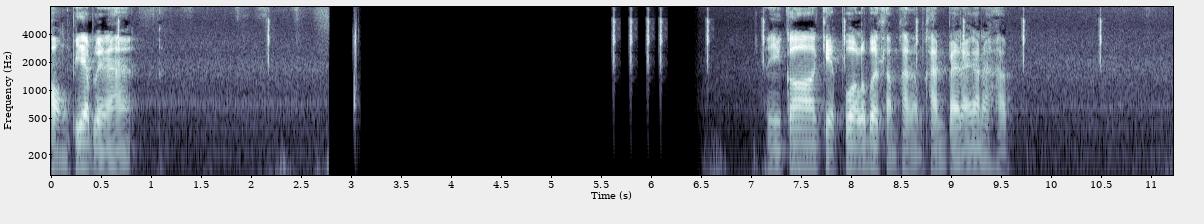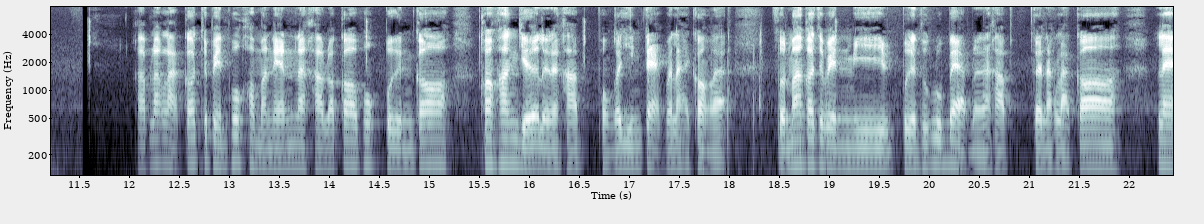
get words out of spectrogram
ของเพียบเลยนะฮะอันนี้ก็เก็บพวกระเบิดสำคัญสำคัญไปแล้วกันนะครับ ครับหลักๆก็จะเป็นพวกคอมมานเนนต์นะครับ แล้วก็พวกปืนก็ค่อนข้างเยอะเลยนะครับ ผมก็ยิงแตกไปหลายกล่องแล้ว ส่วนมากก็จะเป็นมีปืนทุกรูปแบบเลยนะครับ แต่หลักๆก็แร่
